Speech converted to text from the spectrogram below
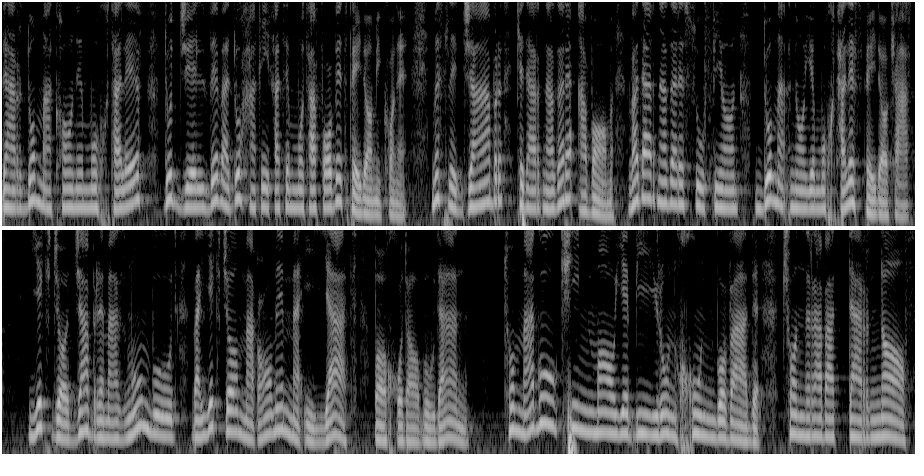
در دو مکان مختلف دو جلوه و دو حقیقت متفاوت پیدا می‌کنه. مثل جبر که در نظر عوام و در نظر صوفیان دو معنای مختلف پیدا کرد. یک جا جبر مزموم بود و یک جا مقام معیت با خدا بودن. تو مگو کین مای بیرون خون بود چون رود در ناف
